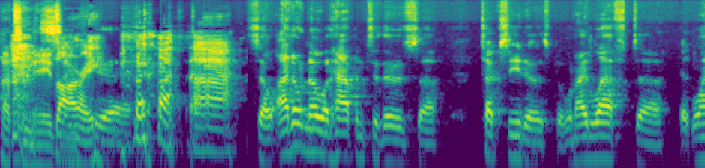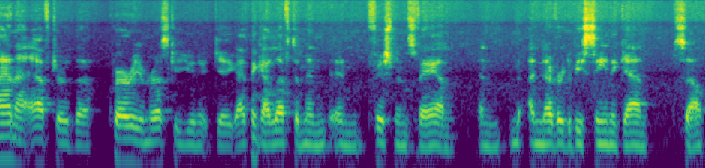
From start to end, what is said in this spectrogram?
That's amazing. Sorry. Yeah. so I don't know what happened to those uh, tuxedos, but when I left uh, Atlanta after the Aquarium Rescue Unit gig, I think I left them in, in Fishman's van and, and never to be seen again. So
